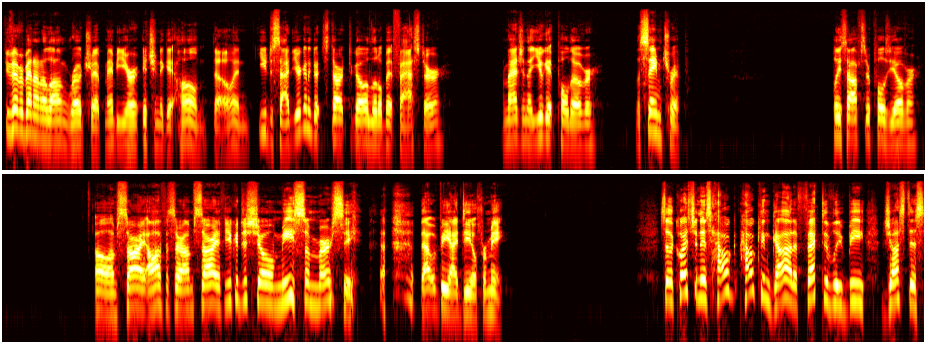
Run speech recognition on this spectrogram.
If you've ever been on a long road trip, maybe you're itching to get home, though, and you decide you're going to start to go a little bit faster. Imagine that you get pulled over the same trip. Police officer pulls you over. Oh, I'm sorry, officer. I'm sorry. If you could just show me some mercy, that would be ideal for me. So the question is how, how can God effectively be justice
